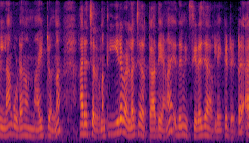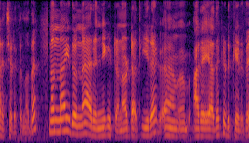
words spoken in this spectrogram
എല്ലാം കൂടെ നന്നായിട്ടൊന്ന് അരച്ചെടുക്കണം. തീരെ വെള്ളം ചേർക്കാതെയാണ് ഇത് മിക്സിയുടെ ജാറിലേക്ക് ഇട്ടിട്ട് അരച്ചെടുക്കുന്നത്. നന്നായി ഇതൊന്ന് അരഞ്ഞ് കിട്ടണം കേട്ടോ. തീരെ അരയാതെ കിടക്കരുത്.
